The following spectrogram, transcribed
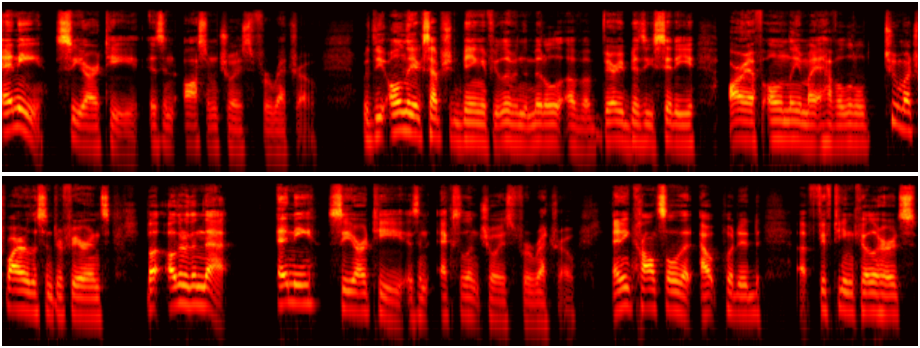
Any CRT is an awesome choice for retro with the only exception being if you live in the middle of a very busy city, RF only might have a little too much wireless interference. But other than that, any CRT is an excellent choice for retro. Any console that outputted uh, 15 kilohertz,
